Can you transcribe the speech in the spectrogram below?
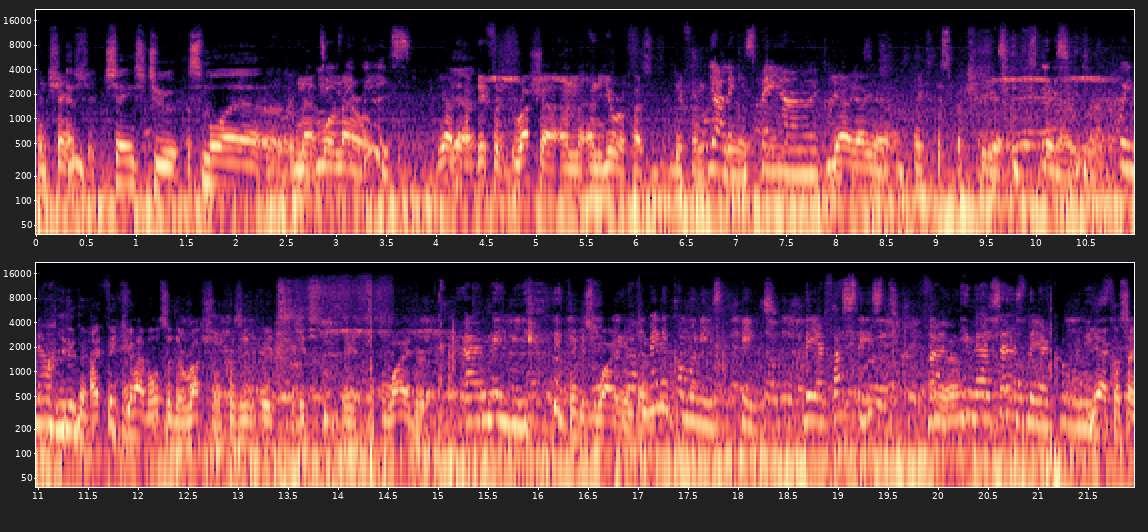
and change and it. change to a small. Uh, more Change the narrow. Wheels. Yeah, they have different. Russia and, and Europe has different. Yeah, like uh, Spain and other countries. Yeah, yeah, yeah. Ex- Especially yeah, Spain. and, uh, We know. I think you have also the Russian because it, it's it's it's wider. Uh, maybe. I think it's we wider have many communist things. They are fascist, but Yeah. in that sense they are communist. Yeah, because I,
